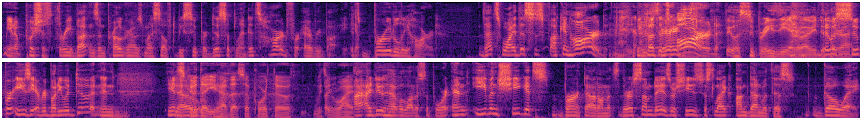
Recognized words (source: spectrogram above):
you know pushes three buttons and programs myself to be super disciplined. It's hard for everybody. It's brutally hard. That's why this is fucking hard because it's Very hard. If it was super easy, everybody would do If it. it was right? Mm-hmm. super easy, everybody would do it. And you It's know, good that you have that support though with your wife. I, I do have a lot of support, and even she gets burnt out on it. There are some days where she's just like, "I'm done with this. Go away.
